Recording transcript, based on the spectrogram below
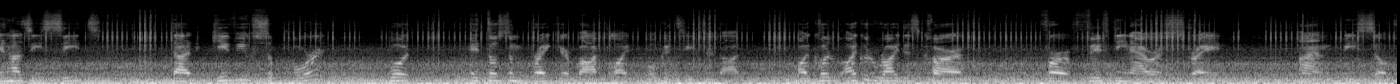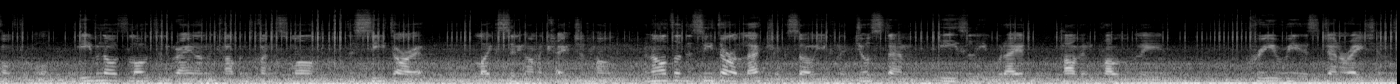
It has these seats that give you support, but it doesn't break your back like bucket seats or that. I could I could ride this car for 15 hours straight and be still comfortable. Even though it's low to the ground and the cabin's kind of small, the seats are like sitting on a couch at home. And also the seats are electric, so you can adjust them easily without having probably previous generations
